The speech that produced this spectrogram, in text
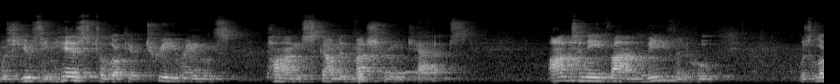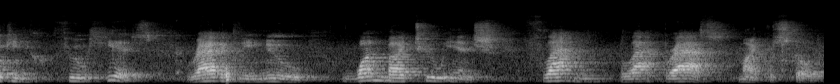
was using his to look at tree rings, pond scum, and mushroom caps, Antony van Leeuwenhoek was looking through his radically new one by two inch flattened black brass microscope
